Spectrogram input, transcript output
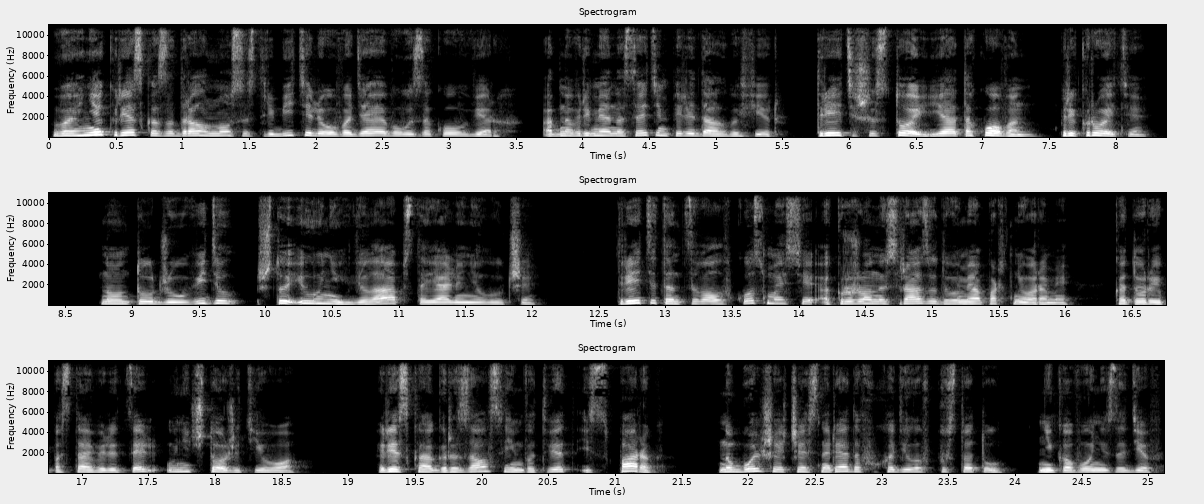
Военек резко задрал нос истребителя, уводя его высоко вверх. Одновременно с этим передал в эфир. «Третий, шестой, я атакован! Прикройте!» Но он тут же увидел, что и у них дела обстояли не лучше. Третий танцевал в космосе, окруженный сразу двумя партнерами, которые поставили цель уничтожить его. Резко огрызался им в ответ из спарок, но большая часть снарядов уходила в пустоту, никого не задев.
